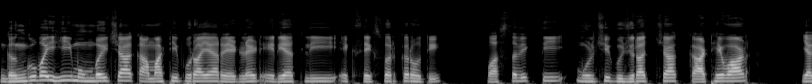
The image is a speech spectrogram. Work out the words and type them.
गंगूबाई ही मुंबईच्या कामाठीपुरा या रेड लाइट एरियातली एक सेक्स वर्कर होती. वास्तविक ती मूळची गुजरातच्या काठेवाड या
